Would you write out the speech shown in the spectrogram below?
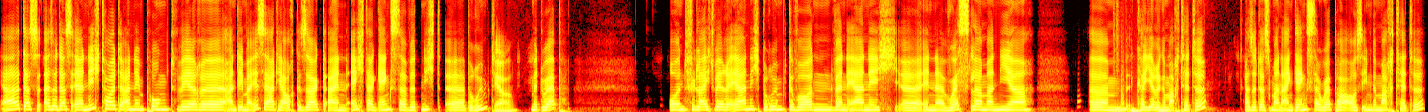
Ja, das, also dass er nicht heute an dem Punkt wäre, an dem er ist. Er hat ja auch gesagt, ein echter Gangster wird nicht äh, berühmt ja. mit Rap. Und vielleicht wäre er nicht berühmt geworden, wenn er nicht äh, in der Wrestler-Manier ähm, Karriere gemacht hätte. Also dass man einen Gangster-Rapper aus ihm gemacht hätte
